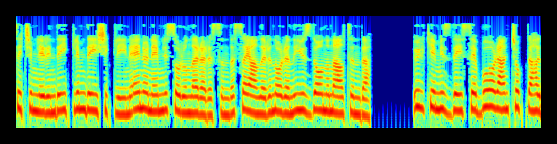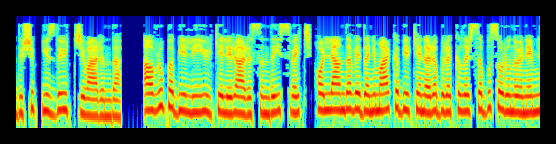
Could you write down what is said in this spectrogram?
seçimlerinde iklim değişikliğini en önemli sorunlar arasında sayanların oranı %10'un altında. Ülkemizde ise bu oran çok daha düşük, %3 civarında. Avrupa Birliği ülkeleri arasında İsveç, Hollanda ve Danimarka bir kenara bırakılırsa bu sorunu önemli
